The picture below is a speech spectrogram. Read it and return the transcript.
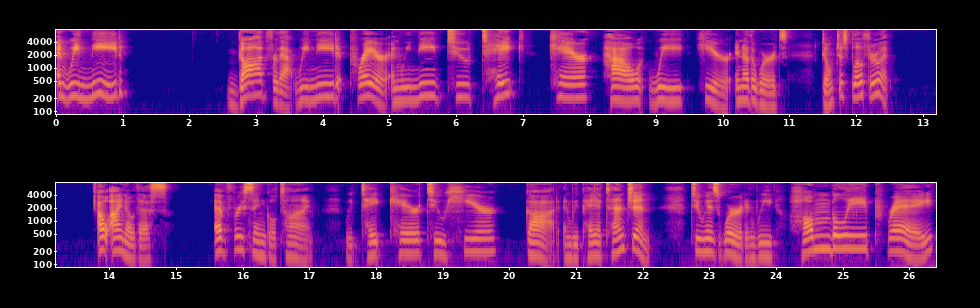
And we need God for that. We need prayer and we need to take care how we hear. In other words, don't just blow through it. Oh, I know this. Every single time we take care to hear God and we pay attention to His Word and we humbly pray,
